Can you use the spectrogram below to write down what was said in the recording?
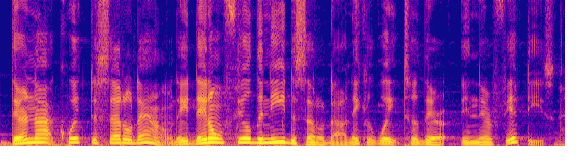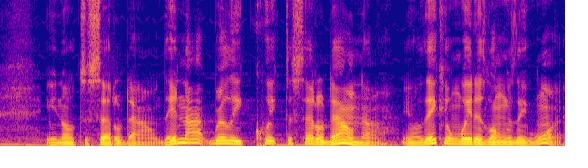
they're not quick to settle down. They they don't feel the need to settle down. They could wait till they're in their 50s, you know, to settle down. They're not really quick to settle down now. You know, they can wait as long as they want.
